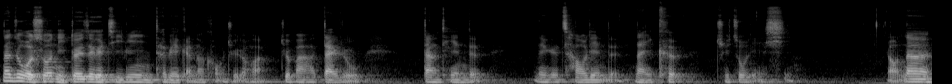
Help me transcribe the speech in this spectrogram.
那如果说你对这个疾病特别感到恐惧的话，就把它带入当天的那个操练的那一刻去做练习。哦，那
